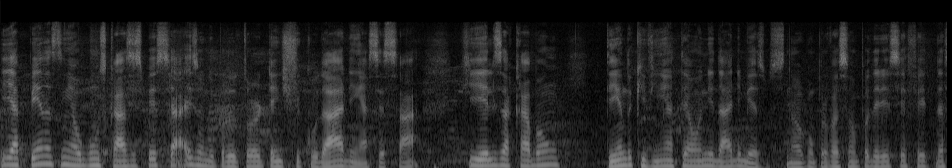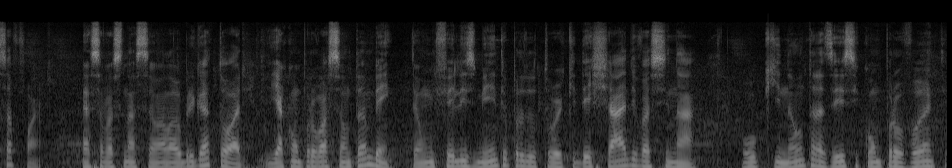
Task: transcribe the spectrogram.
e apenas em alguns casos especiais, onde o produtor tem dificuldade em acessar, que eles acabam tendo que vir até a unidade mesmo, senão a comprovação poderia ser feita dessa forma. Essa vacinação ela é obrigatória e a comprovação também. Então, infelizmente, o produtor que deixar de vacinar ou que não trazer esse comprovante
